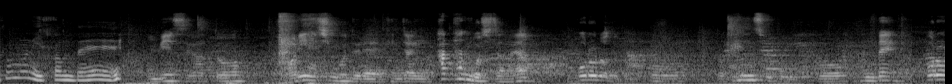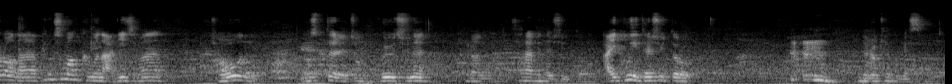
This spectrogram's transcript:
소문이 있던데 EBS가 또 어린이 친구들의 굉장히 핫한 곳이잖아요. 뽀로로도 있고 또 펭수도 있고 한데 뽀로로나 펭수만큼은 아니지만 좋은 모습들을 좀 보여주는 그런 사람이 될 수 있도록 아이콘이 될 수 있도록 노력해 보겠습니다.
